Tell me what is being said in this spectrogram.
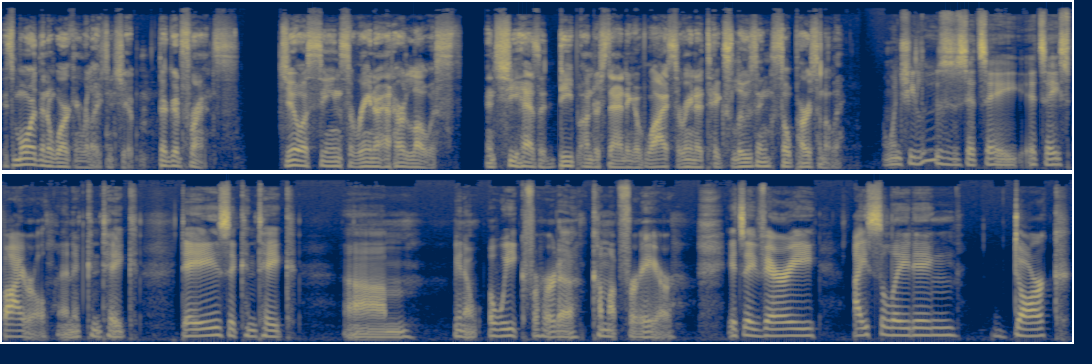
It's more than a working relationship, they're good friends. Jill has seen Serena at her lowest and she has a deep understanding of why Serena takes losing so personally. When she loses, it's a it's a spiral, and it can take days. It can take, um, you know, a week for her to come up for air. It's a very isolating, dark,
